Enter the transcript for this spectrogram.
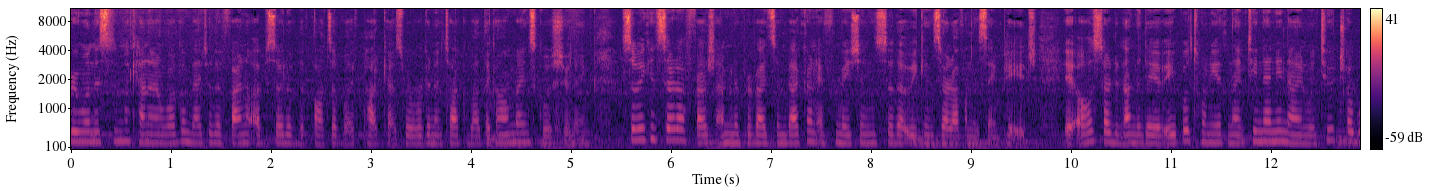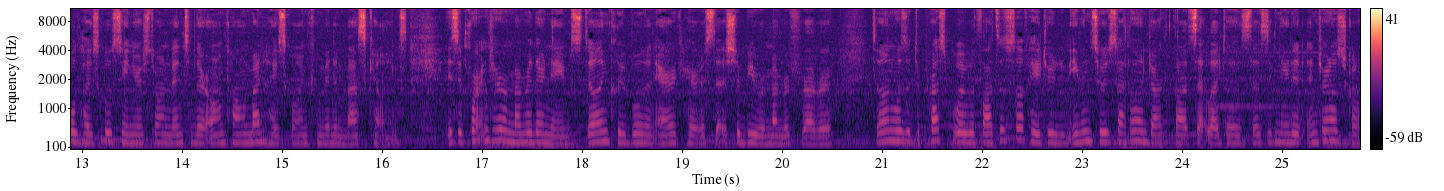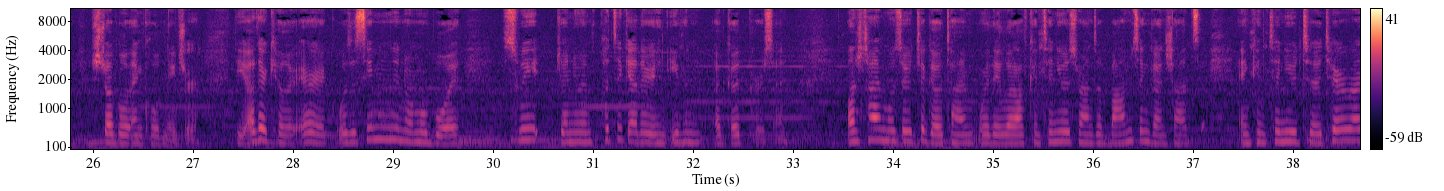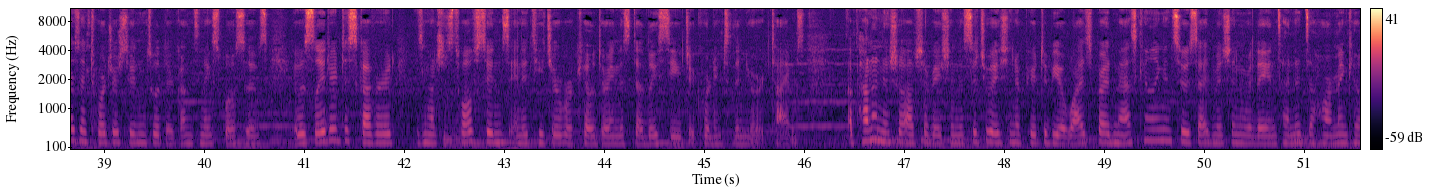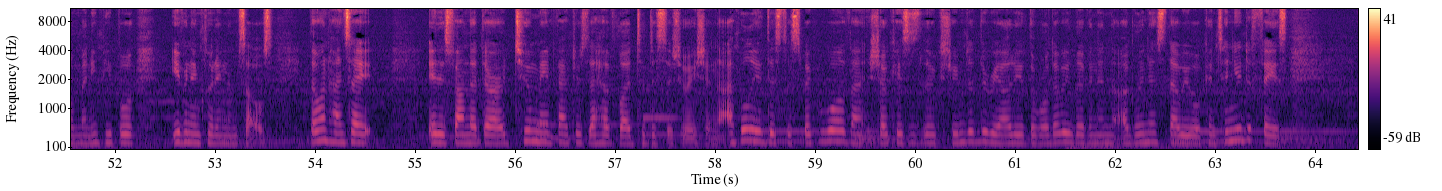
everyone, this is McKenna, and welcome back to the final episode of the Thoughts of Life podcast, where we're going to talk about the Columbine school shooting. So, we can start off fresh. I'm going to provide some background information so that we can start off on the same page. It all started on the day of April 20th, 1999, when two troubled high school seniors stormed into their own Columbine High School and committed mass killings. It's important to remember their names Dylan Klebold and Eric Harris, that should be remembered forever. Dylan was a depressed boy with lots of self hatred and even suicidal and dark thoughts that led to his designated internal struggle and cold nature. The other killer, Eric, was a seemingly normal boy sweet, genuine, put together, and even a good person. Lunchtime was their to go time, where they let off continuous rounds of bombs and gunshots and continued to terrorize and torture students with their guns and explosives. It was later discovered as much as 12 students and a teacher were killed during this deadly siege, according to the New York Times. Upon initial observation, the situation appeared to be a widespread mass killing and suicide mission where they intended to harm and kill many people, even including themselves. Though in hindsight, it is found that there are two main factors that have led to this situation. I believe this despicable event showcases the extremes of the reality of the world that we live in and the ugliness that we will continue to face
